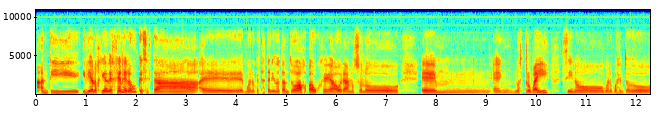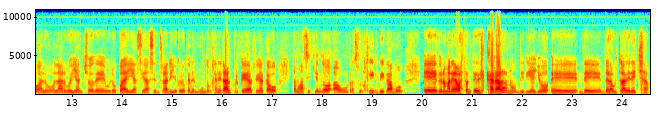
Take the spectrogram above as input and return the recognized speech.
anti-ideología de género que se está eh, bueno que está teniendo tanto auge ahora no solo en, nuestro país sino bueno pues en todo a lo largo y ancho de Europa y Asia Central y yo creo que del mundo en general porque al fin y al cabo estamos asistiendo a un resurgir digamos eh, de una manera bastante descarada no diría yo eh, de la ultraderecha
